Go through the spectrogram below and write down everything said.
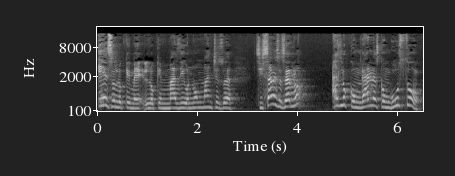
Eso es lo que, me, lo que más digo, no manches, si sabes hacerlo, hazlo con ganas, con gusto.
